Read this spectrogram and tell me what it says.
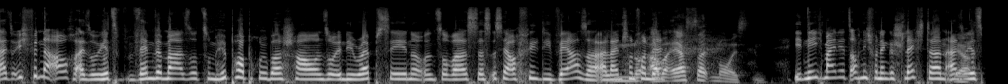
Also ich finde auch, also jetzt, wenn wir mal so zum Hip-Hop rüberschauen, so in die Rap-Szene und sowas, das ist ja auch viel diverser. Allein schon von Aber der. erst seit neuesten. Nee, ich meine jetzt auch nicht von den Geschlechtern, also Ja. jetzt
